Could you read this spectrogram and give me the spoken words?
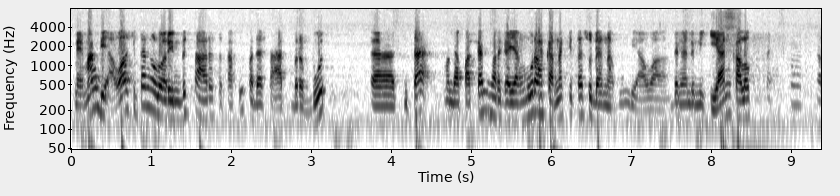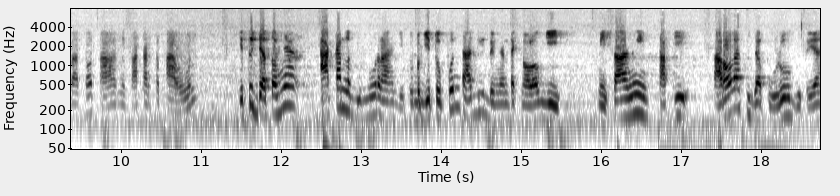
memang di awal kita ngeluarin besar, tetapi pada saat berebut eh, kita mendapatkan harga yang murah karena kita sudah nabung di awal. Dengan demikian, kalau kita hitung secara total, misalkan setahun, itu jatuhnya akan lebih murah gitu. Begitupun tadi dengan teknologi. Misal nih, tapi taruhlah 30 gitu ya.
